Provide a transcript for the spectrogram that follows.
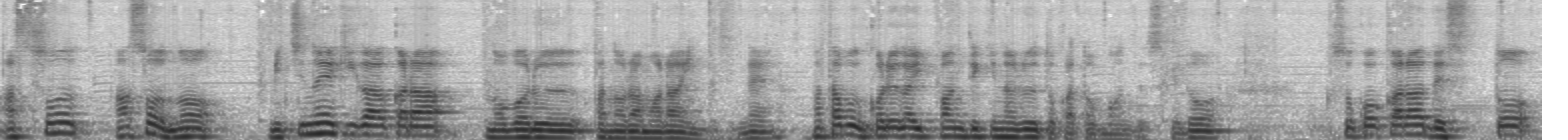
阿蘇阿蘇の道の駅側から登るパノラマラインですね、まあ、多分これが一般的なルートかと思うんですけどそこからですと、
